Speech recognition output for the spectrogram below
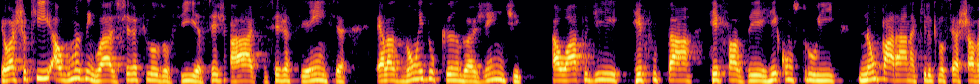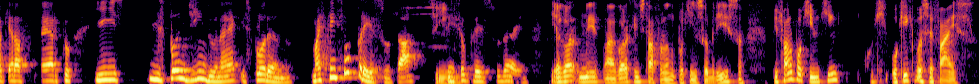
Eu acho que algumas linguagens, seja filosofia, seja arte, seja ciência, elas vão educando a gente ao ato de refutar, refazer, reconstruir, não parar naquilo que você achava que era certo e expandindo, né, explorando. Mas tem seu preço, tá? Sim. Tem seu preço isso daí. E agora, agora que a gente está falando um pouquinho sobre isso, me fala um pouquinho quem, o que, que você faz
